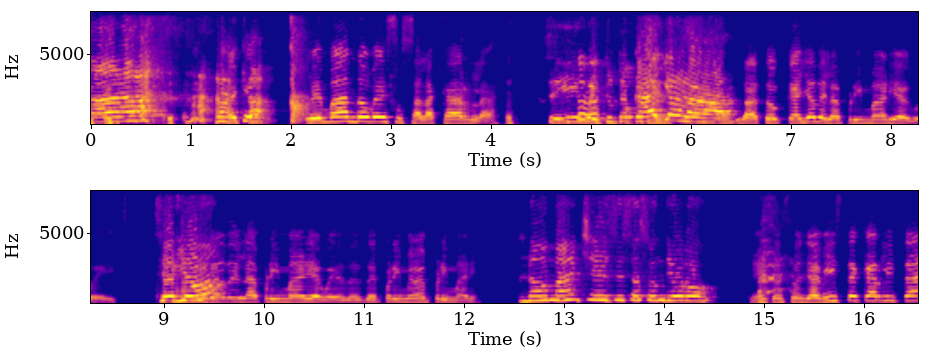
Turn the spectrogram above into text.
Ah. le mando besos a la Carla. Sí, güey, tu tocaya. La tocaya de la primaria, güey. ¿Serio? de la primaria, güey, desde primero de primaria. No manches, esas son de oro. Esas son, ¿ya viste, Carlita?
